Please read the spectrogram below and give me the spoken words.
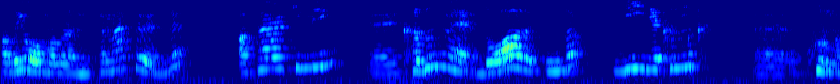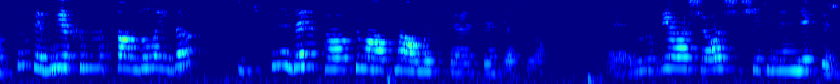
alıyor olmalarının temel sebebi de ataerkilliğin e, kadın ve doğa arasında bir yakınlık e, kurması ve bu yakınlıktan dolayı da ikisini de tahakküm altına almak istemesi yatıyor. E, yavaş yavaş şekillenecektir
